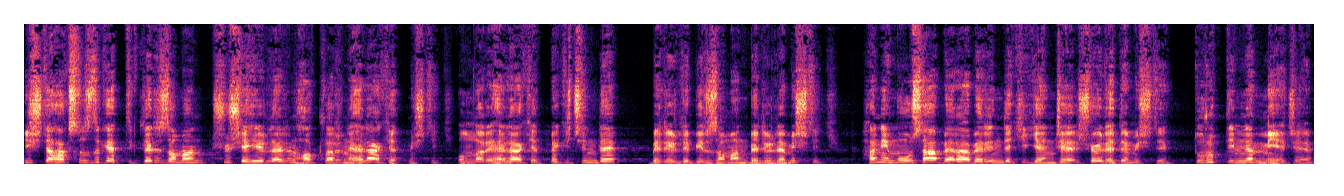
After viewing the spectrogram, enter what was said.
İşte haksızlık ettikleri zaman şu şehirlerin halklarını helak etmiştik. Onları helak etmek için de belirli bir zaman belirlemiştik. Hani Musa beraberindeki gence şöyle demişti. Durup dinlenmeyeceğim.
